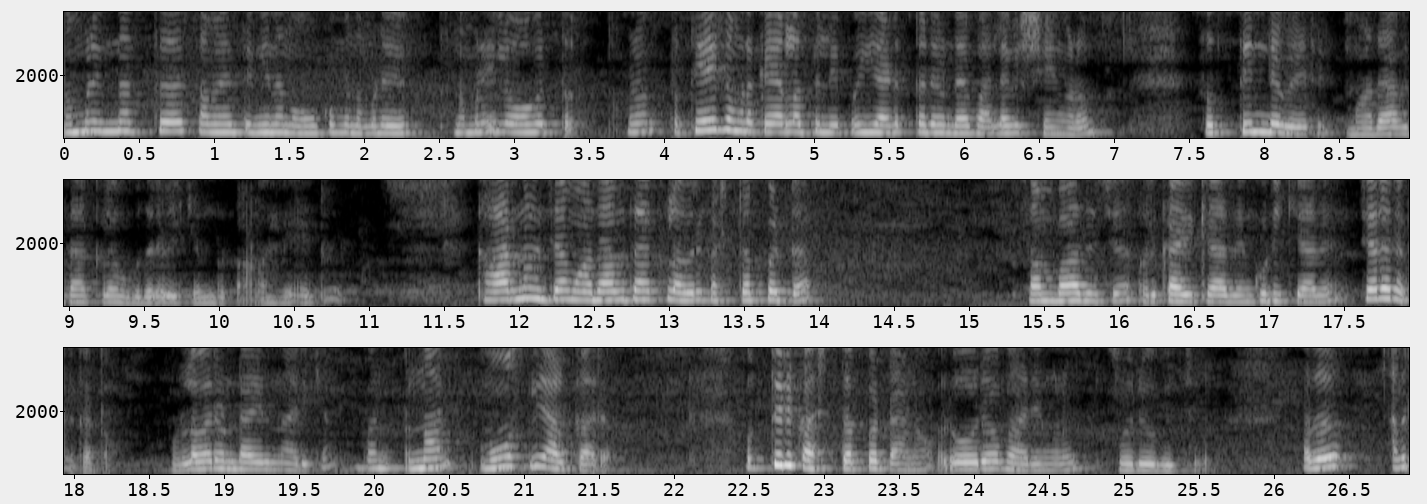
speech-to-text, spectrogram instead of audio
നമ്മൾ ഇന്നത്തെ സമയത്ത് ഇങ്ങനെ നോക്കുമ്പോൾ നമ്മുടെ നമ്മുടെ ഈ ലോകത്ത് നമ്മൾ പ്രത്യേകിച്ച് നമ്മുടെ കേരളത്തിൽ ഇപ്പോൾ ഈ അടുത്തിടെ ഉണ്ടായ പല വിഷയങ്ങളും സ്വത്തിന്റെ പേരിൽ മാതാപിതാക്കളെ ഉപദ്രവിക്കുന്നത് കാണാൻ ഇടയായത്. കാരണം വെച്ചാൽ മാതാപിതാക്കൾ അവർ കഷ്ടപ്പെട്ട് സമ്പാദിച്ച് അവർ കഴിക്കാതെയും കുടിക്കാതെയും ചിലരൊക്കെ കേട്ടോ ഉള്ളവരുണ്ടായിരുന്നായിരിക്കാം. എന്നാൽ മോസ്റ്റ്ലി ആൾക്കാർ ഒത്തിരി കഷ്ടപ്പെട്ടാണ് ഓരോരോ കാര്യങ്ങളും സ്വരൂപിച്ചത്. അത് അവർ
